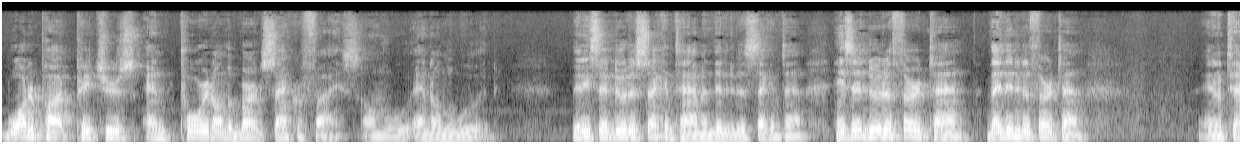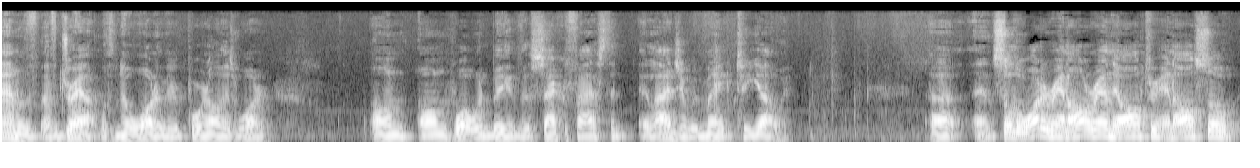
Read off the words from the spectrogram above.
water pot pitchers and pour it on the burnt sacrifice on the and on the wood then he said do it a second time and did it a second time he said do it a third time they did it a third time in a time of, of drought with no water they're pouring all this water on on what would be the sacrifice that Elijah would make to Yahweh. Uh, and so the water ran all around the altar, and also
